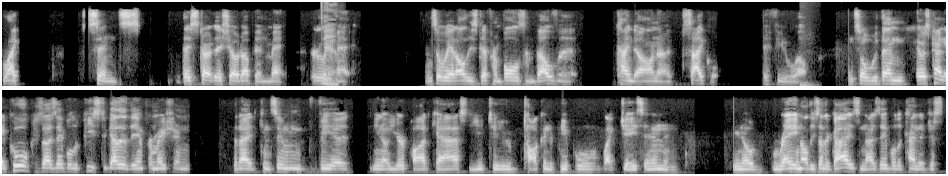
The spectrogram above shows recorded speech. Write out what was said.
like since they start, they showed up in May, early Yeah. May. And so we had all these different bulls in velvet kind of on a cycle, if you will. And so then it was kind of cool because I was able to piece together the information that I had consumed via, you know, your podcast, YouTube, talking to people like Jason and, you know, Ray and all these other guys. And I was able to kind of just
